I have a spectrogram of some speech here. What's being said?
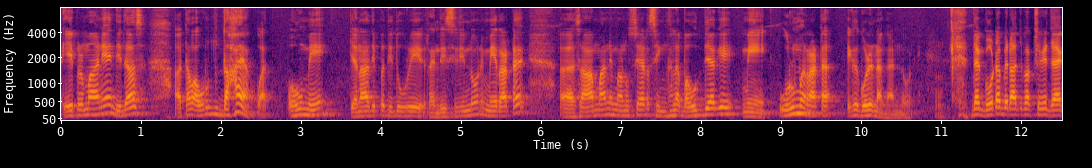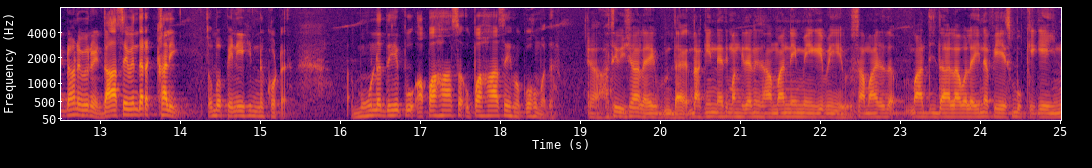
ඒ ප්‍රමාණයයි දෙදස් තව අවුරුදු දහයක්වත් ඔහු මේ ජනාධිපති ධූරයේ රැඳී සිටින්න ඕනේ මේ රට සාමාන්‍ය මිනිසයාට සිංහල බෞද්ධයාගේ මේ උරුම රට එක ගොඩ නගන්න ඕනේ. දැන් ගෝඨාභය රාජපක්ෂගේ ජයග්‍රහණ වෙනුවෙන් 16 වෙනිදාට කලින් ඔබ පෙනී හින්නකොට මුහුණ දෙහිපු අපහාස උපහාස එහෙම කොහොමද? අති විශාල. දකින්න ඇති මංහිතන සාමාන්‍යයෙන් මේ මේ සමාජ මාධ්‍යදාලාවල ඉන්න ෆේස්බුක් එක ඉන්න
